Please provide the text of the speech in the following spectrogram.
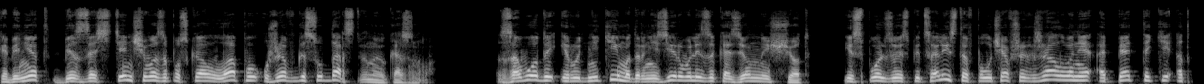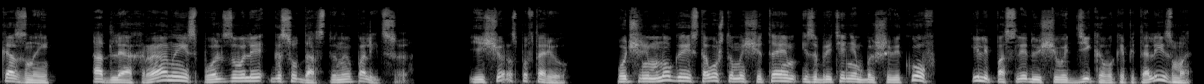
Кабинет беззастенчиво запускал лапу уже в государственную казну. Заводы и рудники модернизировали за казенный счет, используя специалистов, получавших жалования опять-таки от казны, а для охраны использовали государственную полицию. Еще раз повторю, очень многое из того, что мы считаем изобретением большевиков или последующего дикого капитализма,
